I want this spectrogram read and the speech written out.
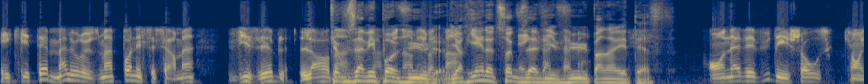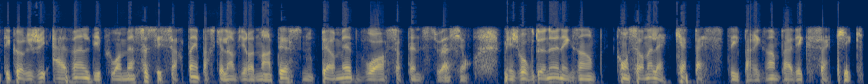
et qui étaient malheureusement pas nécessairement visibles lors que vous avez pas vu. Il n'y a rien de ça que vous aviez vu pendant les tests on avait vu des choses qui ont été corrigés avant le déploiement. Ça, c'est certain parce que l'environnement test nous permet de voir certaines situations. Mais je vais vous donner un exemple concernant la capacité, par exemple, avec SACLIC.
